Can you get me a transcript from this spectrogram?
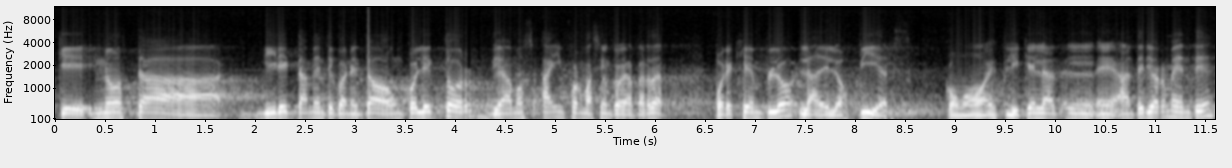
que no está directamente conectado a un colector, digamos, hay información que voy a perder. Por ejemplo, la de los peers. Como expliqué eh, anteriormente,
